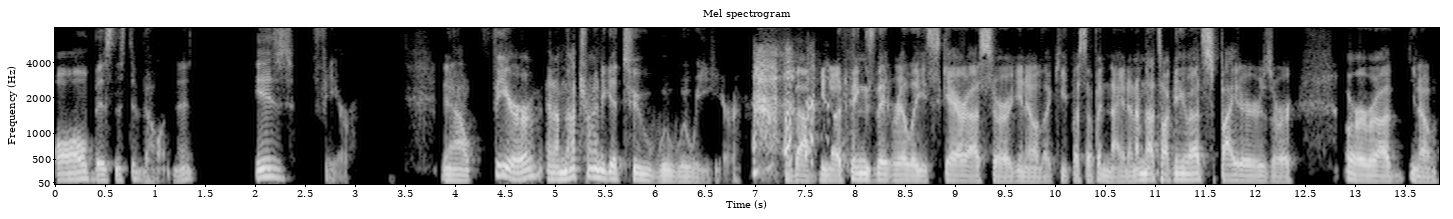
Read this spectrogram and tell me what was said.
all business development is fear. Now, fear, and I'm not trying to get too woo wooey here about you know things that really scare us or you know that keep us up at night. And I'm not talking about spiders or or uh, you know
